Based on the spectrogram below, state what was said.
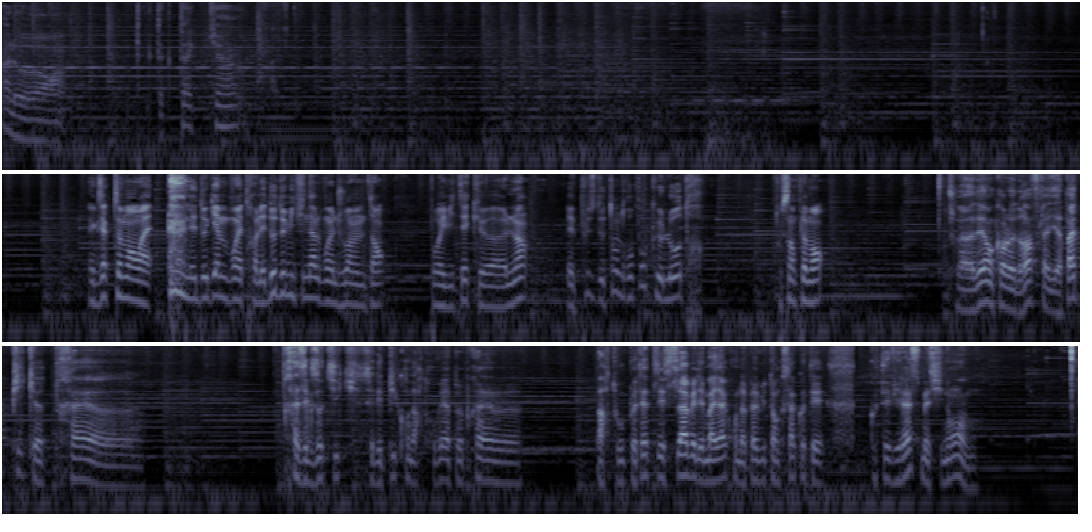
Alors. Tac, tac, tac. Exactement, ouais. Les deux games vont être. Les deux demi-finales vont être jouées en même temps. Pour éviter que euh, l'un ait plus de temps de repos que l'autre. Tout simplement. Je regardais encore le draft, là, il n'y a pas de pic très. euh, très exotique. C'est des pics qu'on a retrouvés à peu près euh, partout. Peut-être les Slaves et les Mayas qu'on n'a pas vu tant que ça côté, côté Villes, mais sinon. euh,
